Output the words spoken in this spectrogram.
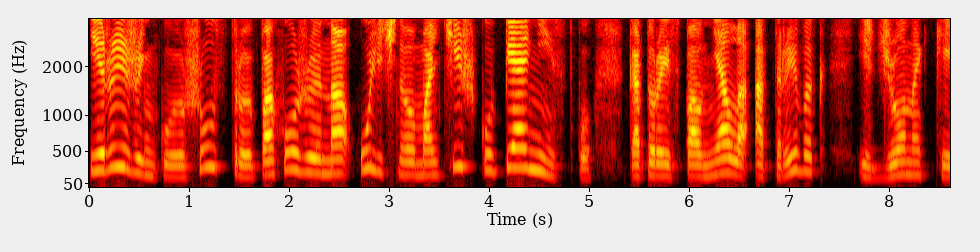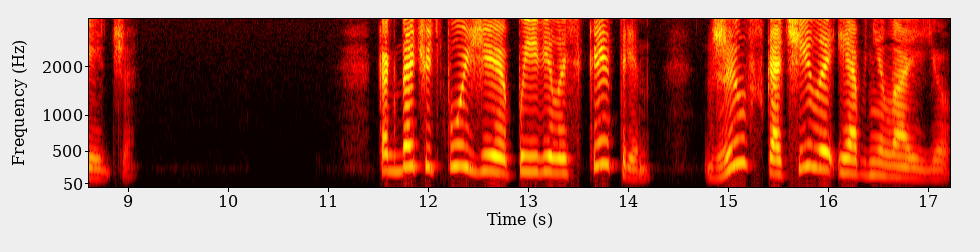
и рыженькую, шуструю, похожую на уличного мальчишку пианистку, которая исполняла отрывок из Джона Кейджа. Когда чуть позже появилась Кэтрин, Джилл вскочила и обняла ее.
